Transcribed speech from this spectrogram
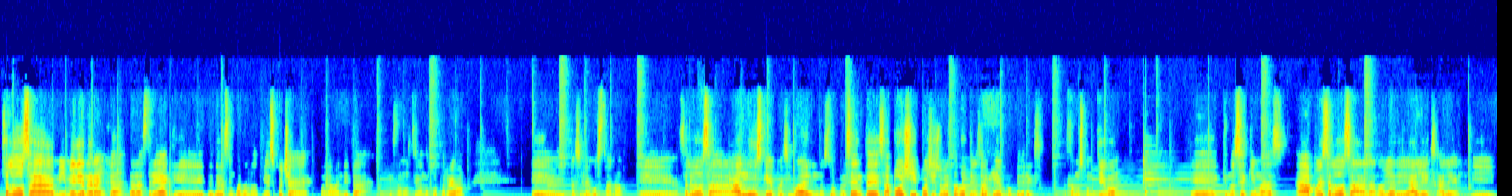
Saludos a mi media naranja, Dara Astrea, que de vez en cuando nos me escucha con la bandita que estamos tirando cotorreo. Eh, pues si le gusta, ¿no? Eh, saludos a Angus, que pues igual no estuvo presente. A Poshi, Poshi sobre todo, tienes el de Pokédex. Estamos contigo. Eh, que no sé quién más. Ah, pues saludos a la novia de Alex, Ale, y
